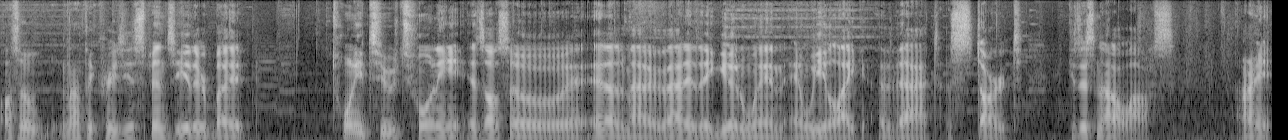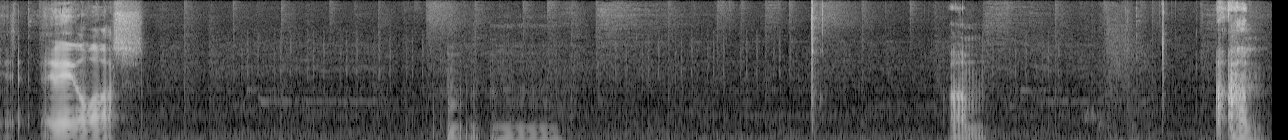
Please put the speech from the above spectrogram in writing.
also, not the craziest spins either, but 2220 is also, it doesn't matter. That is a good win, and we like that start because it's not a loss. All right, it ain't a loss. Mm -mm. Um. Um.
